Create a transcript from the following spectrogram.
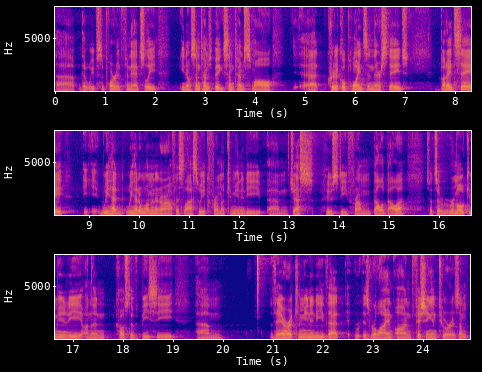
uh, that we've supported financially. You know, sometimes big, sometimes small, at critical points in their stage. But I'd say we had we had a woman in our office last week from a community, um, Jess Housty from Bella Bella. So it's a remote community on the coast of BC. Um, they're a community that is reliant on fishing and tourism.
